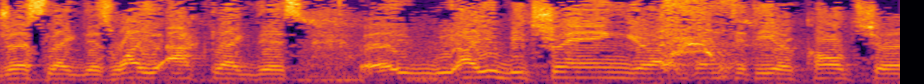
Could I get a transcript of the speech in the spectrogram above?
dressed like this? Why you act like this? Uh, are you betraying your identity, your culture?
